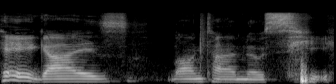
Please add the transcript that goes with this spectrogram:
Hey guys, long time no see.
